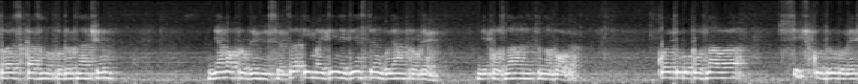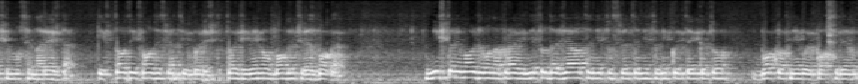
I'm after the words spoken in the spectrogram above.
т.е. казано по друг начин, няма проблеми в света, има един единствен голям проблем – непознаването на Бога. Който го познава, всичко друго вече му се нарежда. И в този и в онзи свят и в бъдеще. Той живее в Бога чрез Бога. Нищо не може да го направи нито държавата, нито света, нито никой, тъй като Бог в него е по-силен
